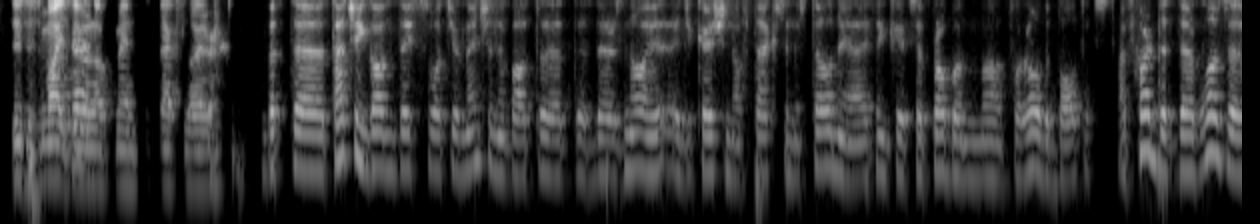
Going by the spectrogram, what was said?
this is my development tax lawyer. But uh, touching on this, what you mentioned about uh, that there is no education of tax in Estonia, I think it's a problem uh, for all the Baltics. I've heard that there was a,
